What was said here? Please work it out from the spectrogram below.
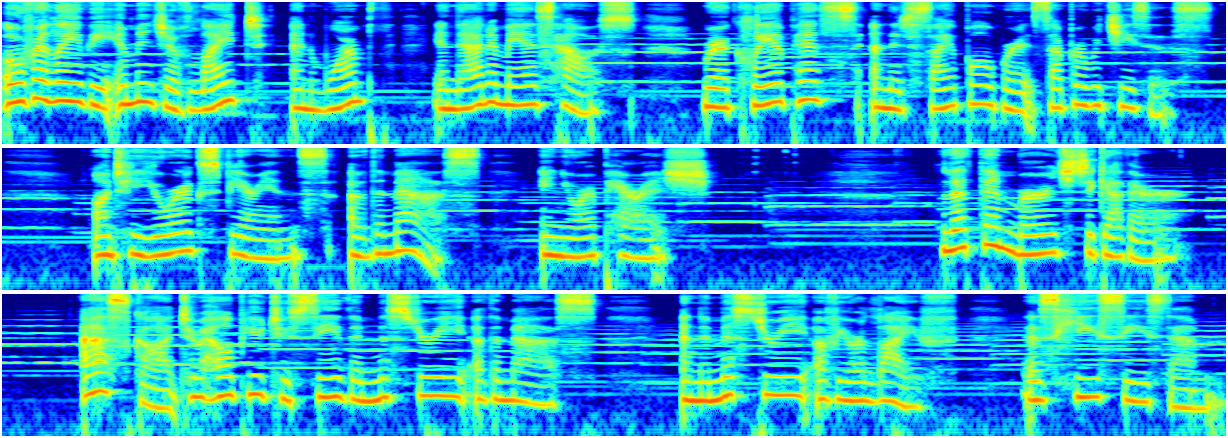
overlay the image of light and warmth in that Emmaus house where Cleopas and the disciple were at supper with Jesus onto your experience of the Mass in your parish. Let them merge together. Ask God to help you to see the mystery of the Mass and the mystery of your life as He sees them.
